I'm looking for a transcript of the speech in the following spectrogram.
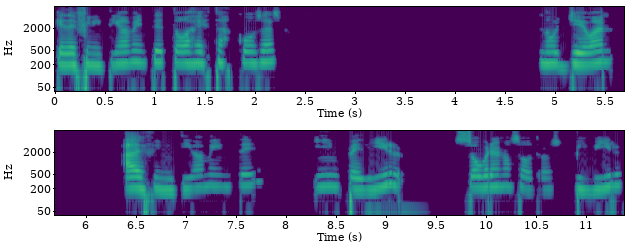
que definitivamente todas estas cosas nos llevan a definitivamente impedir sobre nosotros vivir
